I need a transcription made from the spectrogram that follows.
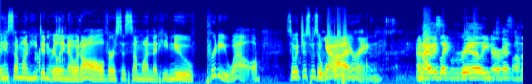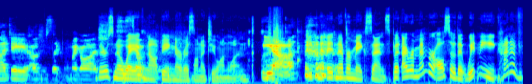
eh, someone he didn't really know at all versus someone that he knew pretty well. So it just was a weird Yeah. pairing. And I was like really nervous on that date. I was just like, oh my gosh. There's no way so- of not being nervous on a two on one. Yeah. It, it never makes sense. But I remember also that Whitney kind of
